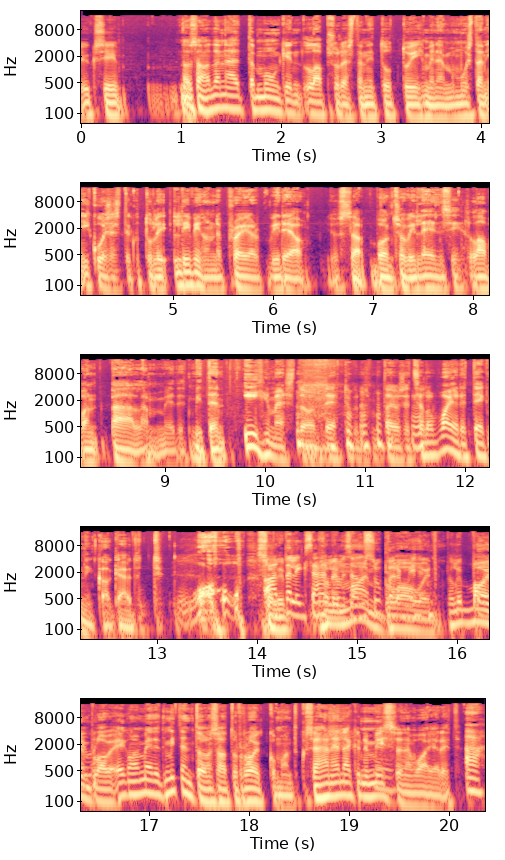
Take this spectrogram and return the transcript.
yksi, no sanotaan näin, että muunkin lapsuudestani tuttu ihminen. Mä muistan ikuisesti, kun tuli Living on the Prayer-video, jossa Bon Jovi lensi lavan päällä. Mä mietin, että miten ihmeestä on tehty, kun mä tajusin, että siellä on vaieritekniikkaa käytetty. Wow. Se oli- Ajattelinko se hän oli oli saanut supermiehen? Se oli mind-blowing. Eikö mä mietin, että miten tuo on saatu roikkumaan, kun sehän ei näkynyt missä ne vaijerit. Ah,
